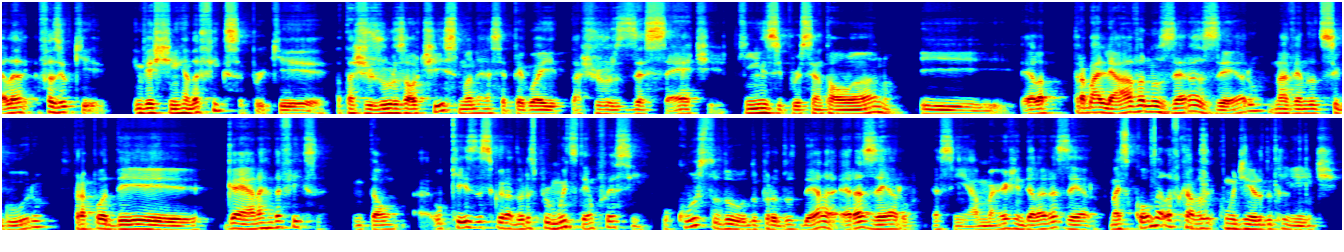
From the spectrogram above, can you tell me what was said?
ela fazia o quê? Investir em renda fixa, porque a taxa de juros altíssima, né? Você pegou aí taxa de juros 17, 15% ao ano, e ela trabalhava no zero a zero na venda do seguro para poder ganhar na renda fixa. Então, o case das seguradoras por muito tempo foi assim. O custo do, do produto dela era zero. Assim, a margem dela era zero. Mas como ela ficava com o dinheiro do cliente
